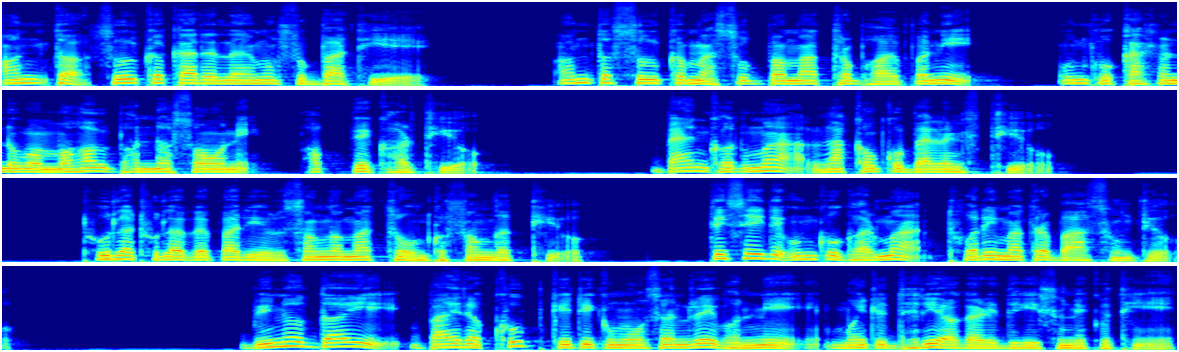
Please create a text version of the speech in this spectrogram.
अन्त शुल्क कार्यालयमा सुब्बा थिए। अन्त शुल्कमा सुब्बा मात्र भए पनि उनको काठमाडौँमा महल भन्न सुहाउने भव्य घर थियो। ब्याङ्कहरूमा लाखौँको ब्यालेन्स थियो। ठुला ठुला व्यापारीहरूसँग मात्र उनको सङ्गत थियो। त्यसैले उनको घरमा थोरै मात्र बास हुन्थ्यो। विनोद दाई बाहिर खुब केटी गुमाउँछन् रे भन्ने मैले धेरै अगाडिदेखि सुनेको थिएँ।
